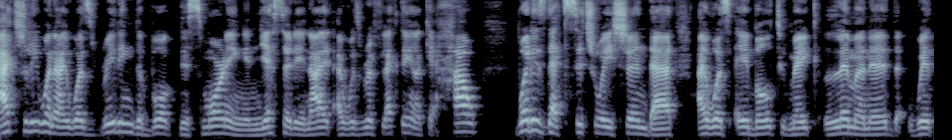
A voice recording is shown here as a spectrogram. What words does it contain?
actually when i was reading the book this morning and yesterday night i was reflecting okay how what is that situation that i was able to make lemonade with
